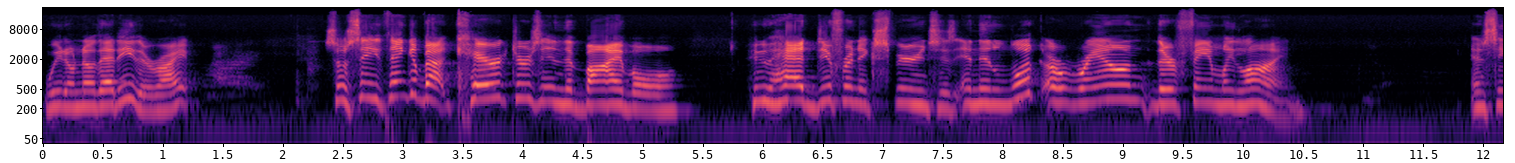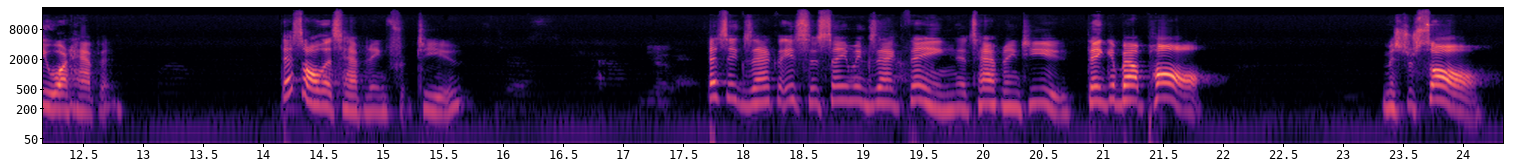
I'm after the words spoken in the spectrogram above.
We don't know that either, right? So see, think about characters in the Bible who had different experiences and then look around their family line and see what happened. That's all that's happening for, to you. That's exactly, it's the same exact thing that's happening to you. Think about Paul, Mr. Saul.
